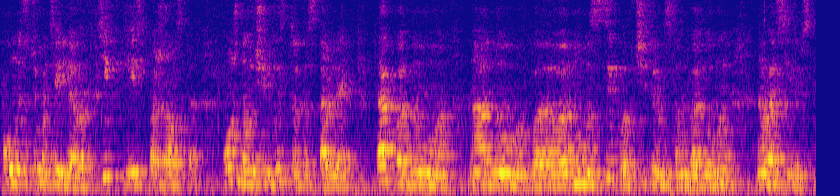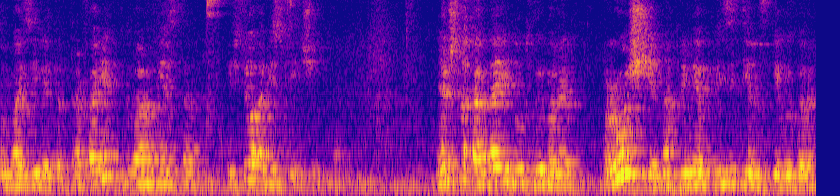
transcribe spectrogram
полностью материалов. ТИК есть, пожалуйста, можно очень быстро доставлять. Так в одном, на одном, в одном из циклов в 2014 году мы на Васильевском возили этот трафарет два места и все обеспечили. Конечно, когда идут выборы проще, например, президентские выборы,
